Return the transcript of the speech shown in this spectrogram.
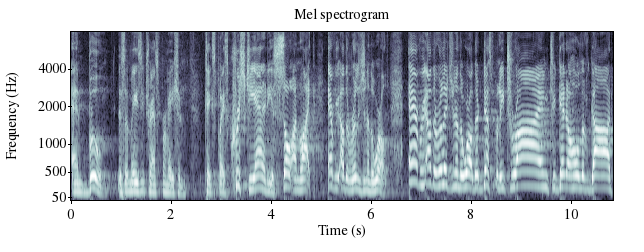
and boom, this amazing transformation takes place. Christianity is so unlike every other religion in the world. Every other religion in the world, they're desperately trying to get a hold of God,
